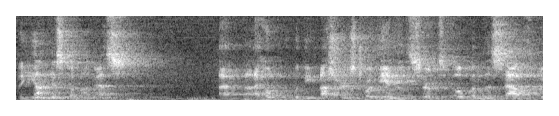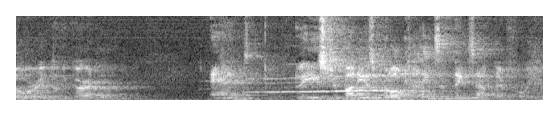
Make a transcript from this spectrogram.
the youngest among us, I, I hope with the ushers service open the south door into the garden. And the Easter Bunny has put all kinds of things out there for you.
